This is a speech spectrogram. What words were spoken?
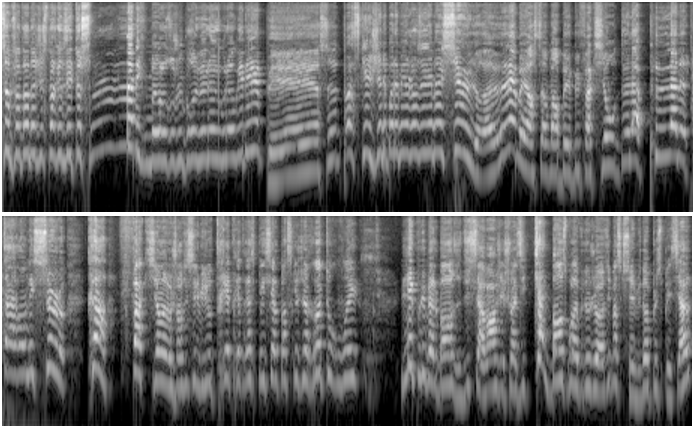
Salut tout j'espère que vous êtes tous magnifiquement aujourd'hui pour une vidéo où vous personne parce que je n'ai pas de meilleurs et mais sur les meilleurs serveurs baby faction de la planète Terre. On est sur K-Faction et aujourd'hui c'est une vidéo très très très spéciale parce que j'ai retrouvé les plus belles bases du serveur. J'ai choisi 4 bases pour la vidéo d'aujourd'hui parce que c'est une vidéo un peu spéciale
